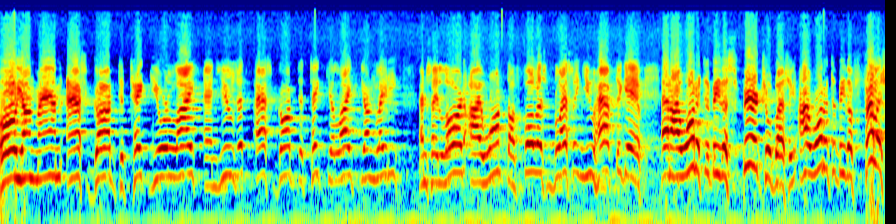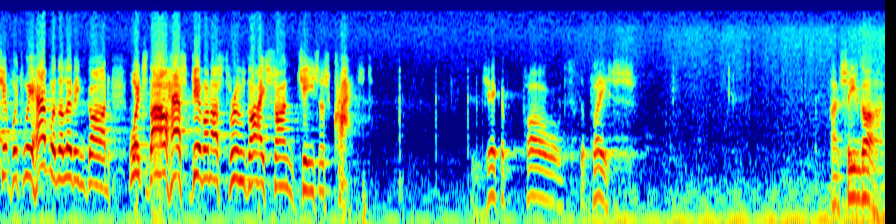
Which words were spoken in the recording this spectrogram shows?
Oh, young man, ask God to take your life and use it. Ask God to take your life, young lady, and say, Lord, I want the fullest blessing you have to give. And I want it to be the spiritual blessing. I want it to be the fellowship which we have with the living God, which thou hast given us through thy Son, Jesus Christ. Jacob called the place. I've seen God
